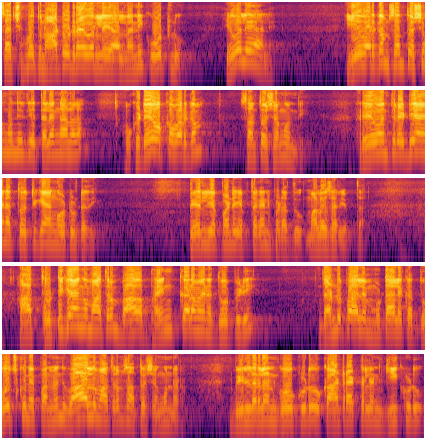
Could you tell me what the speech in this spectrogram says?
చచ్చిపోతున్న ఆటో డ్రైవర్లు వేయాలని నీకు ఓట్లు ఎవరేయాలి ఏ వర్గం సంతోషంగా ఉంది ఇది తెలంగాణలో? ఒకటే ఒక వర్గం సంతోషంగా ఉంది. రేవంత్ రెడ్డి ఆయన తొట్టి గ్యాంగ్ ఒకటి ఉంటుంది. పేర్లు చెప్పండి చెప్తా కానీ ఇప్పుడు వద్దు. మరోసారి చెప్తా. ఆ తొట్టి గ్యాంగ్ మాత్రం బాగా భయంకరమైన దోపిడీ దండుపాలెం ముఠాలెక్క దోచుకునే పనులు ఉంది. వాళ్ళు మాత్రం సంతోషంగా ఉన్నారు. బిల్డర్లను గోకుడు కాంట్రాక్టర్లను గీకుడు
